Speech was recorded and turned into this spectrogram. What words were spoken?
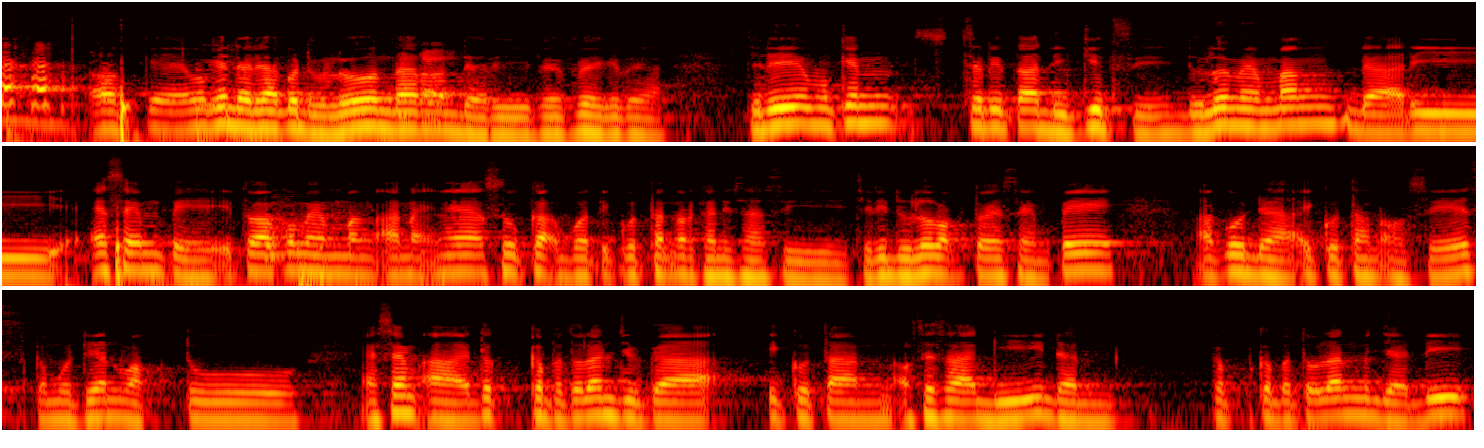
Oke, mungkin dari aku dulu, ntar Oke. dari VV gitu ya. Jadi mungkin cerita dikit sih. Dulu memang dari SMP itu aku memang anaknya suka buat ikutan organisasi. Jadi dulu waktu SMP aku udah ikutan OSIS. Kemudian waktu SMA itu kebetulan juga ikutan OSIS lagi dan ke- kebetulan menjadi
